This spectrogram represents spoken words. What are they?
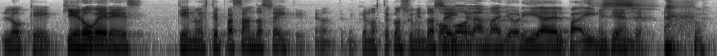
lo que quiero ver es que no esté pasando aceite, que no, que no esté consumiendo aceite. Como la mayoría del país. ¿Me entiendes?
